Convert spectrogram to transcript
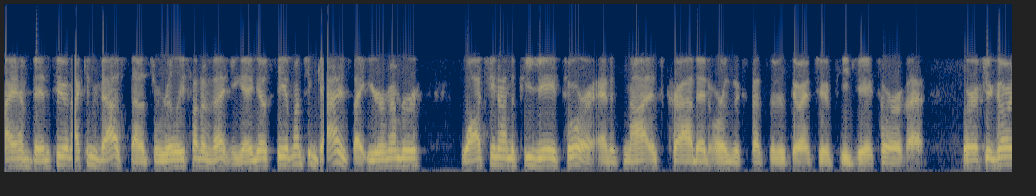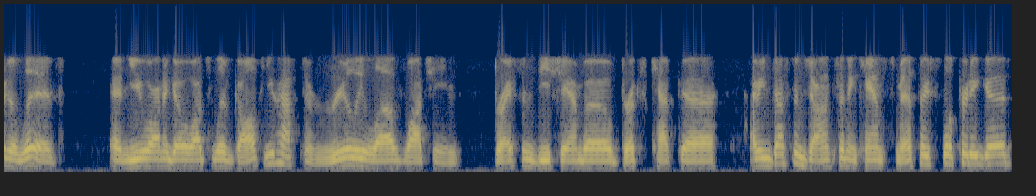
I have been to, and I can vouch that it's a really fun event. You get to go see a bunch of guys that you remember watching on the PGA Tour, and it's not as crowded or as expensive as going to a PGA Tour event. Where if you're going to LIV and you want to go watch LIV golf, you have to really love watching Bryson DeChambeau, Brooks Koepka. I mean, Dustin Johnson and Cam Smith are still pretty good,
